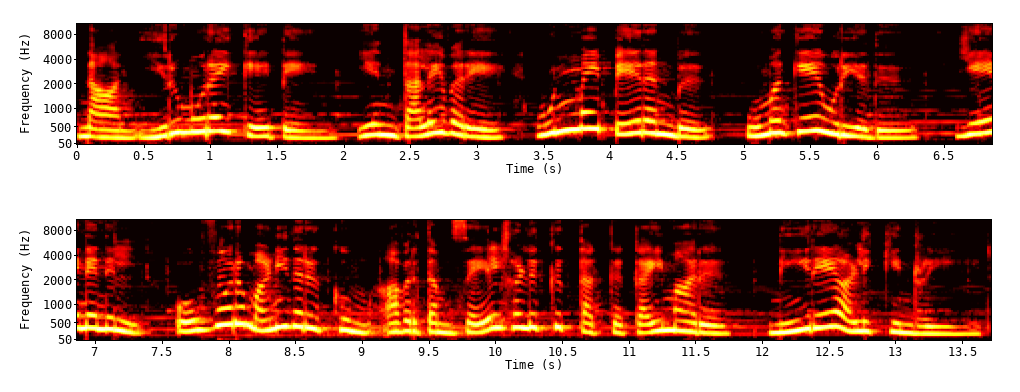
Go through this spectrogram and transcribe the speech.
நான் இருமுறை கேட்டேன். என் தலைவரே உண்மை பேரன்பு உமக்கே உரியது. ஏனெனில் ஒவ்வொரு மனிதருக்கும் அவர் தம் செயல்களுக்கு தக்க கைமாறு நீரே அளிக்கின்றீர்.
